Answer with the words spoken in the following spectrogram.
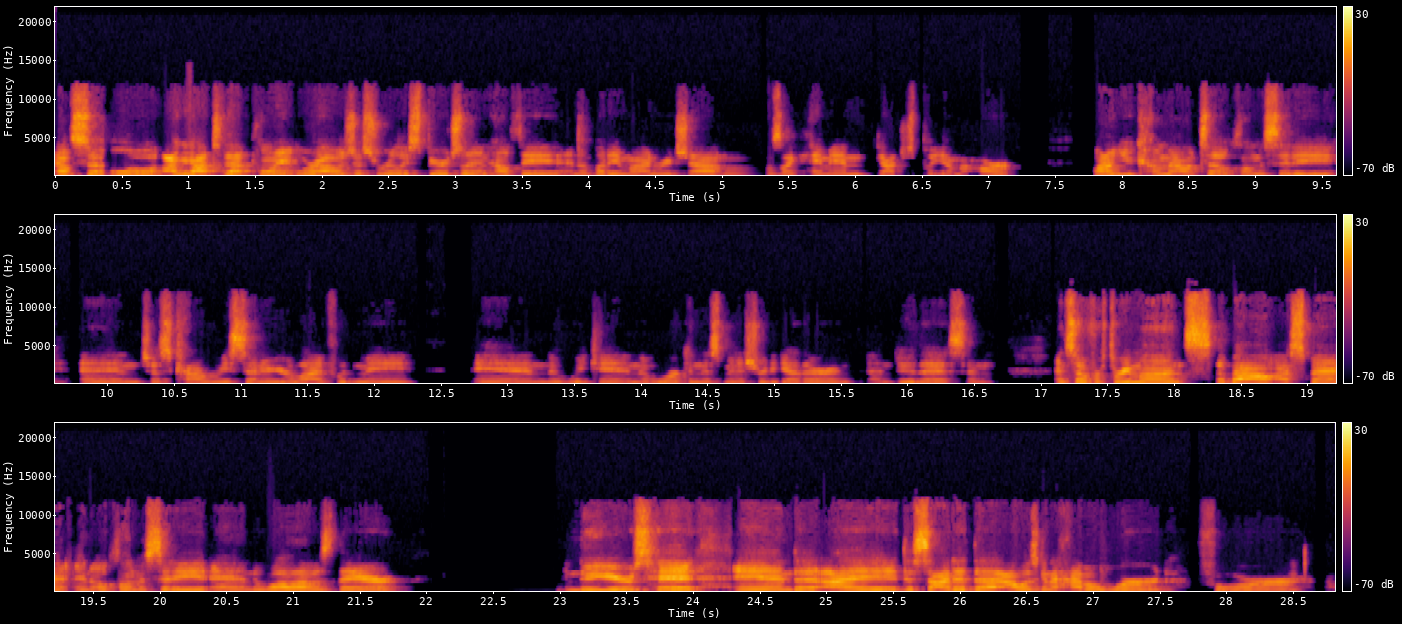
And so I got to that point where I was just really spiritually unhealthy, and a buddy of mine reached out and was like, "Hey, man, God just put you on my heart. Why don't you come out to Oklahoma City and just kind of recenter your life with me, and we can work in this ministry together and and do this." And and so for three months, about I spent in Oklahoma City, and while I was there, New Year's hit, and uh, I decided that I was going to have a word for, hmm. I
